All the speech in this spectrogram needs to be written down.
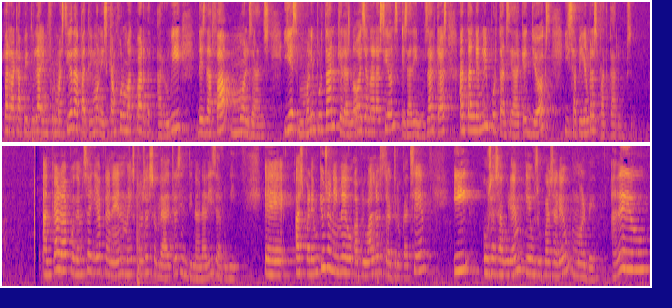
per recapitular informació de patrimonis que han format part a Rubí des de fa molts anys. I és molt important que les noves generacions, és a dir, nosaltres, entenguem l'importància d'aquests llocs i sapiguem respectar-los. Encara podem seguir aprenent més coses sobre altres itineraris de Rubí. Eh, esperem que us animeu a provar el nostre trocatxer i us assegurem que us ho passareu molt bé. Adeu!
